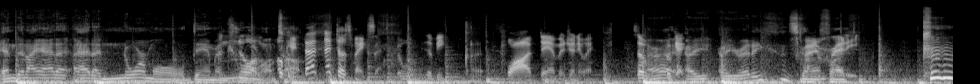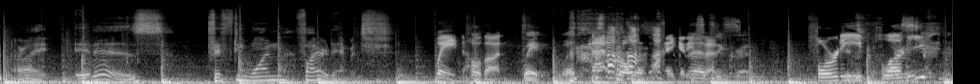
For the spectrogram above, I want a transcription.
And then I add a add a normal damage roll normal. on Okay, that, that does make sense. It would it'd be quad damage anyway. So, All right. okay, Are you are you ready? It's I gonna am ready. All right. It is 51 fire damage. Wait, hold on. Wait, what? That roll doesn't make any That's sense. incredible. 40 It's plus 40?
